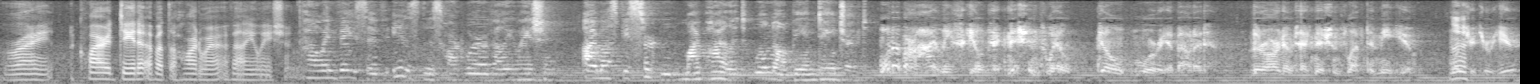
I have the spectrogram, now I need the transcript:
Right. Acquired data about the hardware evaluation. How invasive is this hardware evaluation? I must be certain my pilot will not be endangered. One of our highly skilled technicians will. Don't worry about it. There are no technicians left to meet you. Once Eh. you're through here,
